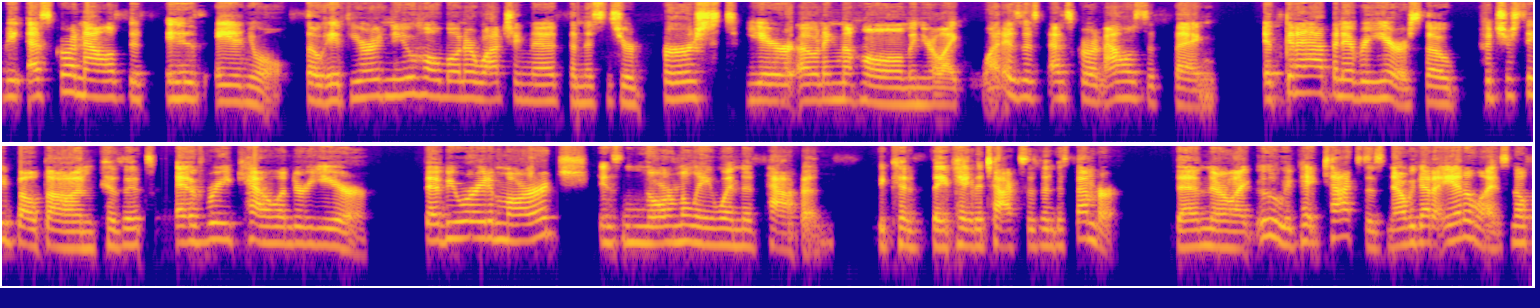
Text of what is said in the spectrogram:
The escrow analysis is annual. So if you're a new homeowner watching this and this is your first year owning the home and you're like, what is this escrow analysis thing? It's going to happen every year. So put your seatbelt on because it's every calendar year. February to March is normally when this happens because they pay the taxes in December. Then they're like, ooh, we paid taxes. Now we got to analyze. Now,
